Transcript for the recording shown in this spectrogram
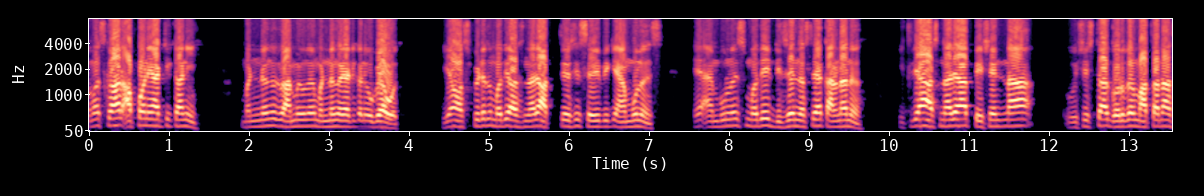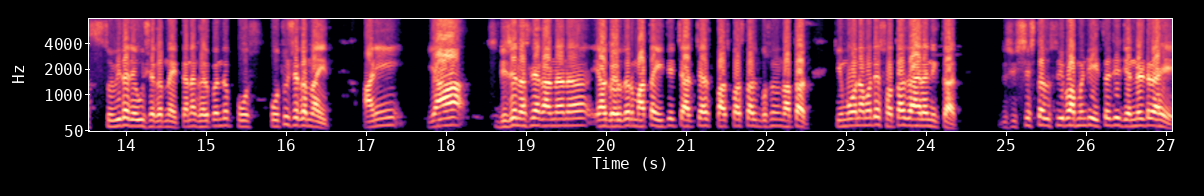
नमस्कार आपण या ठिकाणी मंडंग ग्रामीण मंडंग या ठिकाणी उभे आहोत. या हॉस्पिटलमध्ये असणाऱ्या अत्यावश्यक सेवेपैकी ॲम्ब्युलन्स हे ॲम्ब्युलन्समध्ये डिझेल नसल्या कारणानं इथल्या असणाऱ्या पेशंटना विशेषतः गरोदर मातांना सुविधा देऊ शकत नाहीत. त्यांना घरपर्यंत पोच पोचू शकत नाहीत. आणि या डिझेल नसल्या कारणानं या गरोदर माता इथे चार चार पाच पाच तास बसून राहतात. किंबहुनामध्ये स्वतः जायला निघतात. विशेषतः दुसरी बाब म्हणजे इथं जे जनरेटर आहे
